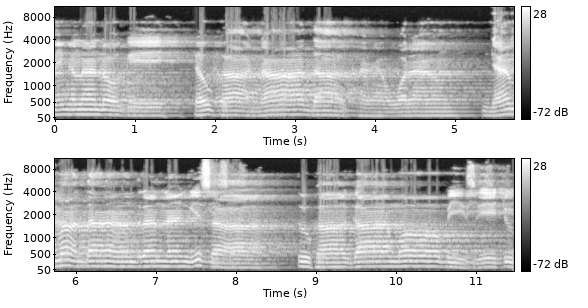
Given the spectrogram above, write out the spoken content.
မင်္ဂလံလောကေဒုက္ခနာသခရဝရံဓမ္မတံတရဏံကိစ္ဆာဒုက္ခကာမောပိစေတု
